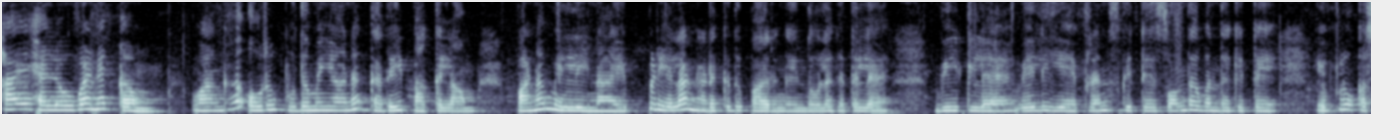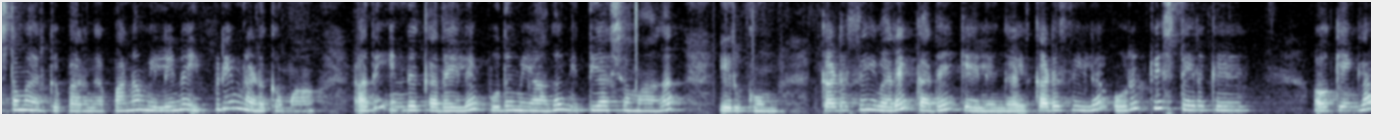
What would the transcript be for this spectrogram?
ஹாய் ஹலோ வணக்கம். வாங்க ஒரு புதுமையான கதை பார்க்கலாம். பணம் இல்லைன்னா எப்படியெல்லாம் நடக்குது பாருங்க இந்த உலகத்தில். வீட்டில் வெளியே ஃப்ரெண்ட்ஸ்கிட்ட சொந்த பந்தக்கிட்ட எவ்வளோ கஷ்டமாக இருக்குது பாருங்க. பணம் இல்லைன்னா இப்படியும் நடக்குமா? அது இந்த கதையில் புதுமையாக வித்தியாசமாக இருக்கும். கடைசி வரை கதை கேளுங்கள். கடைசியில் ஒரு ட்விஸ்ட் இருக்குது ஓகேங்களா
